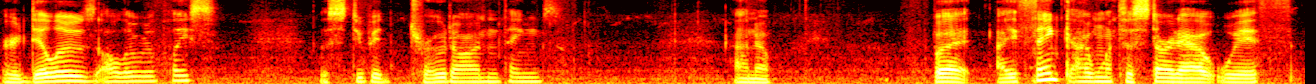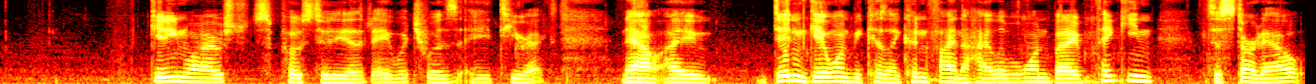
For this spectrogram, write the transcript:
or dillos all over the place the stupid Troodon things. I don't know. But I think I want to start out with getting what I was supposed to the other day, which was a T-Rex. Now, I didn't get one because I couldn't find a high level one, but I'm thinking to start out,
